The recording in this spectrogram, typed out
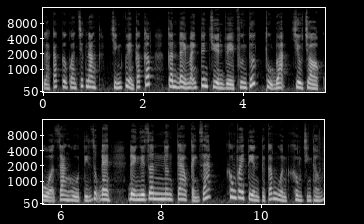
là các cơ quan chức năng, chính quyền các cấp cần đẩy mạnh tuyên truyền về phương thức, thủ đoạn, chiêu trò của giang hồ tín dụng đen để người dân nâng cao cảnh giác, không vay tiền từ các nguồn không chính thống.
